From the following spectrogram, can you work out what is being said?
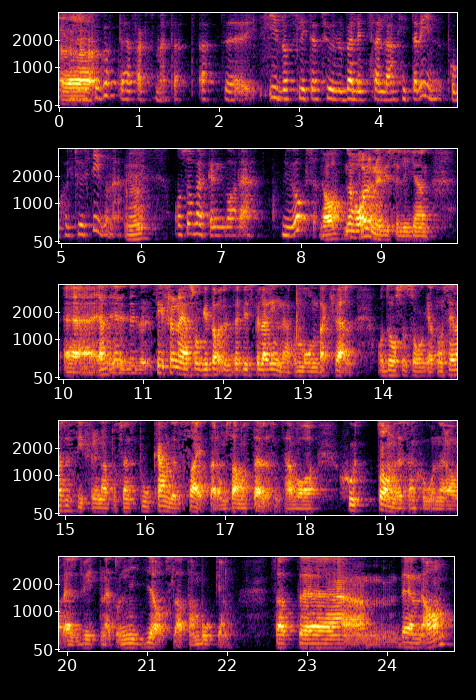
Jag Eh, tog upp det här faktumet att, att eh, idrottslitteratur väldigt sällan hittar in på kultursidorna. Mm. Och så verkar det ju vara nu också. Ja, nu har den ju visserligen... Eh, jag, siffrorna jag såg idag, vi spelar in det här på måndag kväll och då så såg jag att de senaste siffrorna på Svensk Bokhandels sajt där de sammanställer sånt här var 17 recensioner av Eldvittnet och 9 av Zlatan-boken. Så att, eh, den, ja,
